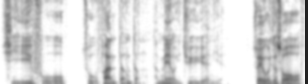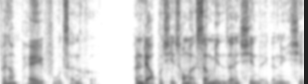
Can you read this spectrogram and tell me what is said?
洗衣服、煮饭等等，她没有一句怨言。所以我就说，我非常佩服陈和，很了不起、充满生命韧性的一个女性。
